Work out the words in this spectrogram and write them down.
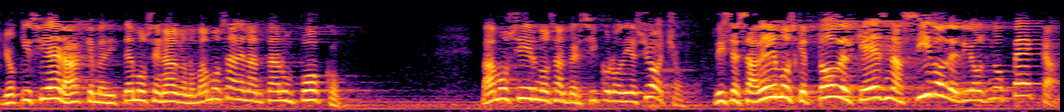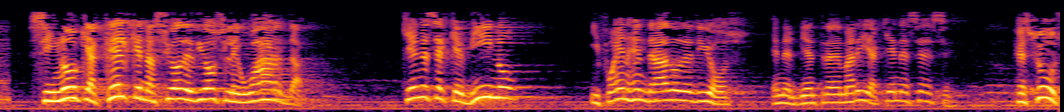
yo quisiera que meditemos en algo. Nos vamos a adelantar un poco. Vamos a irnos al versículo 18. Dice, sabemos que todo el que es nacido de Dios no peca, sino que aquel que nació de Dios le guarda. ¿Quién es el que vino y fue engendrado de Dios en el vientre de María. ¿Quién es ese? Jesús.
